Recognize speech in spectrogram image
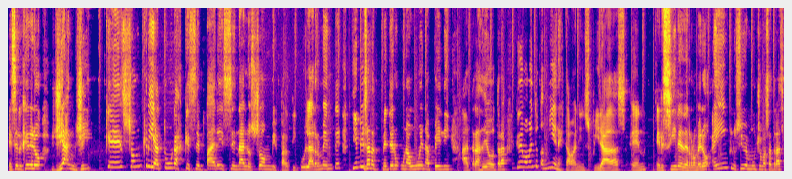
es el género Jiangji que son criaturas que se parecen a los zombies particularmente y empiezan a meter una buena peli atrás de otra que de momento también estaban inspiradas en el cine de Romero e inclusive mucho más atrás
